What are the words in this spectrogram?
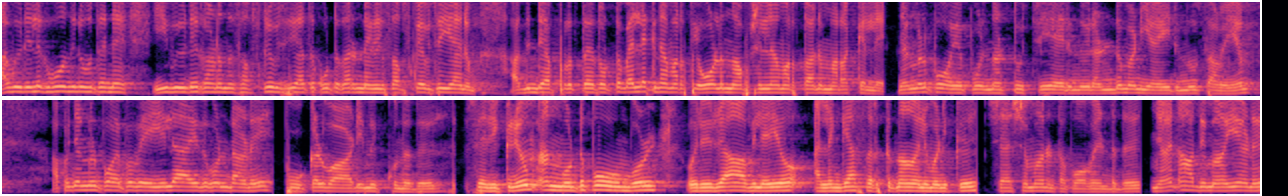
ആ വീഡിയോയിലേക്ക് പോകുന്നതിന് മുമ്പ് തന്നെ ഈ വീഡിയോ കാണുന്ന സബ്സ്ക്രൈബ് ചെയ്യാത്ത കൂട്ടുകാരുണ്ടെങ്കിൽ സബ്സ്ക്രൈബ് ചെയ്യാനും അതിന്റെ അപ്പുറത്തെ തൊട്ട് ബെല്ലക്കിനെ അമർത്തി ഓൾ എന്ന ഓപ്ഷനിൽ അമർത്താനും മറക്കല്ലേ? ഞങ്ങൾ പോയപ്പോൾ നട്ടുച്ചയായിരുന്നു. രണ്ട് മണിയായിരുന്നു സമയം. അപ്പം ഞങ്ങൾ പോയപ്പോൾ വെയിലായതുകൊണ്ടാണ് പൂക്കൾ വാടി നിൽക്കുന്നത്. ശരിക്കും അങ്ങോട്ട് പോകുമ്പോൾ ഒരു രാവിലെയോ അല്ലെങ്കിൽ അസർക്ക് നാല് മണിക്ക് ശേഷമാണ് കേട്ടോ പോവേണ്ടത്. ഞാൻ ആദ്യമായാണ്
